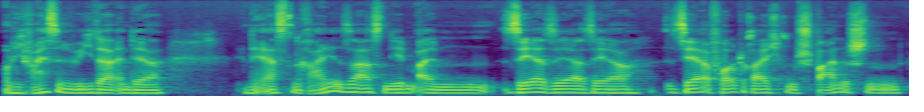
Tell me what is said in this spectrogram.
Und ich weiß nicht, wie ich da in der in der ersten Reihe saß, neben einem sehr, sehr, sehr, sehr erfolgreichen spanischen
